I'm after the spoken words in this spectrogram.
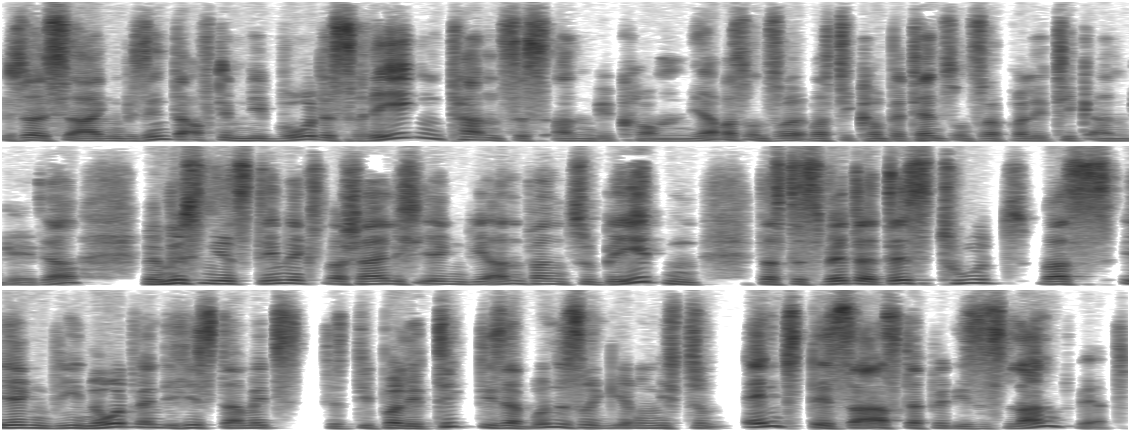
wie soll ich sagen, wir sind da auf dem Niveau des Regentanzes angekommen, ja, was unsere, was die Kompetenz unserer Politik angeht, ja. Wir müssen jetzt demnächst wahrscheinlich irgendwie anfangen zu beten, dass das Wetter das tut, was irgendwie notwendig ist, damit die Politik dieser Bundesregierung nicht zum Enddesaster für dieses Land wird.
